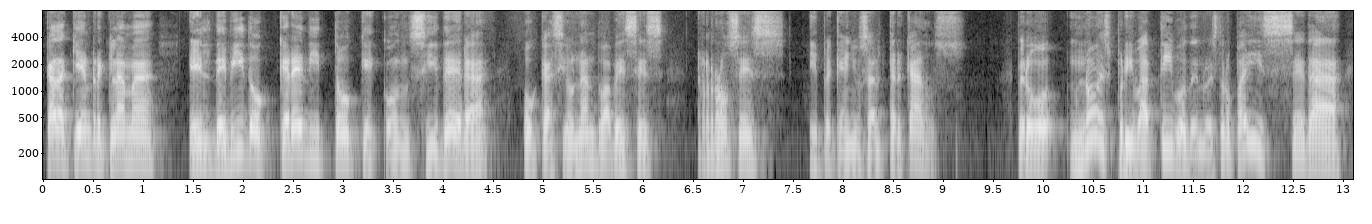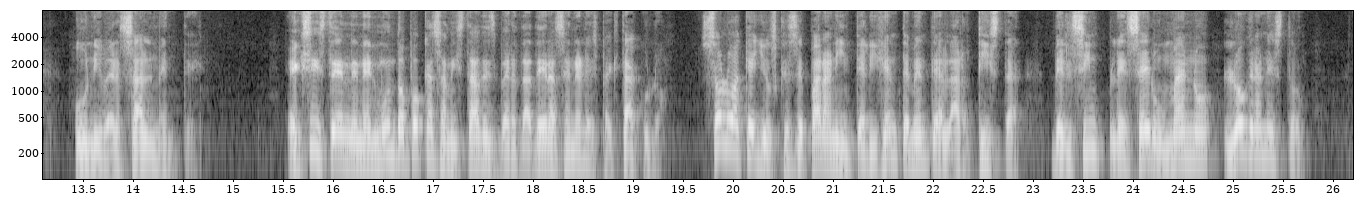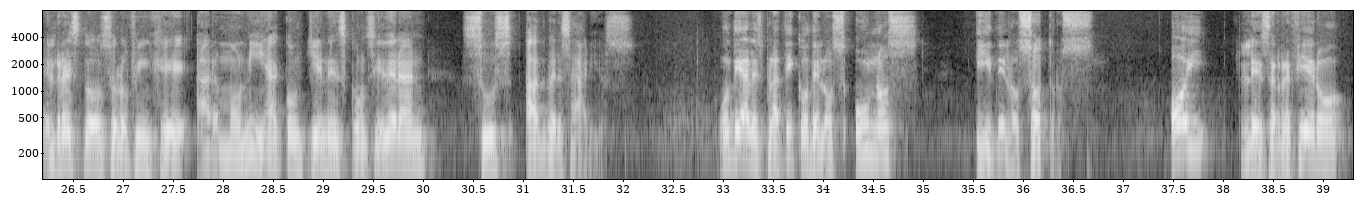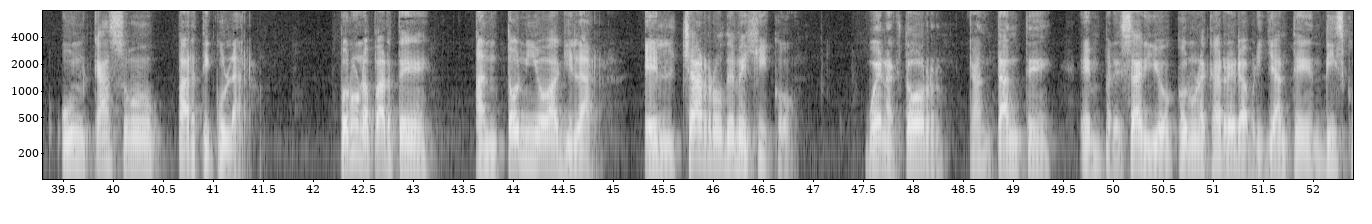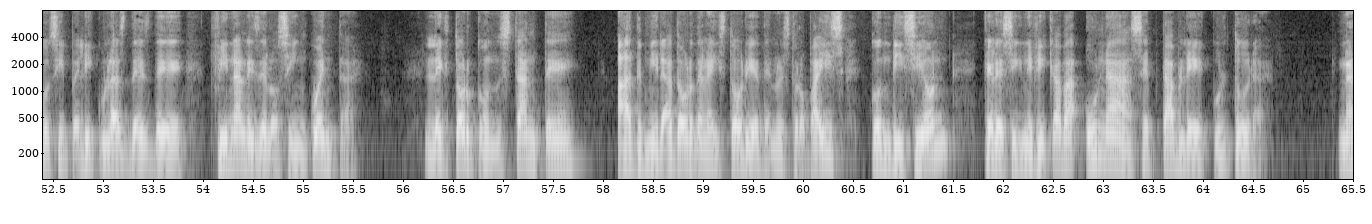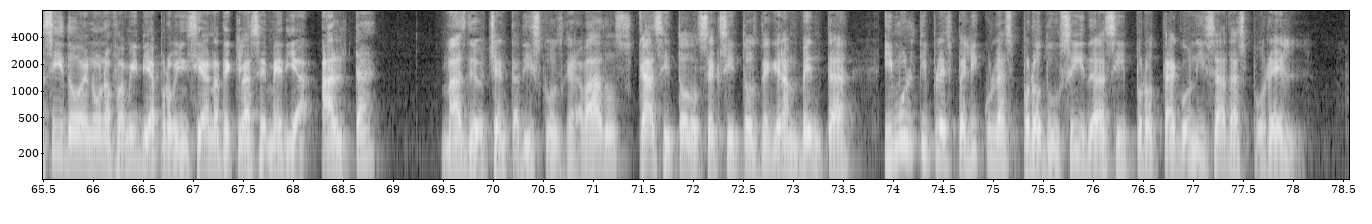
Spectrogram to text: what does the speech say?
Cada quien reclama el debido crédito que considera, ocasionando a veces roces y pequeños altercados pero no es privativo de nuestro país, se da universalmente. Existen en el mundo pocas amistades verdaderas en el espectáculo. Solo aquellos que separan inteligentemente al artista del simple ser humano logran esto. El resto solo finge armonía con quienes consideran sus adversarios. Un día les platico de los unos y de los otros. Hoy les refiero un caso particular. Por una parte, Antonio Aguilar, el charro de México. Buen actor, cantante, empresario con una carrera brillante en discos y películas desde finales de los 50. Lector constante, admirador de la historia de nuestro país, condición que le significaba una aceptable cultura. Nacido en una familia provinciana de clase media alta, más de 80 discos grabados, casi todos éxitos de gran venta y múltiples películas producidas y protagonizadas por él.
